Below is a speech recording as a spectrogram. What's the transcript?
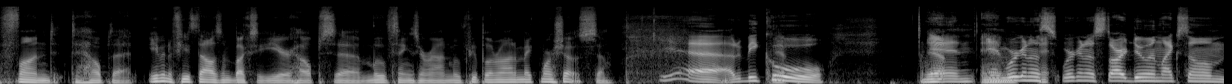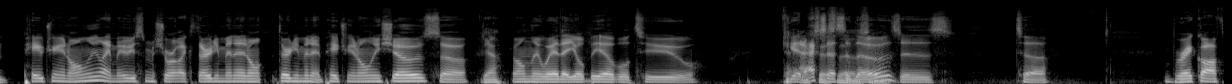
fund to help that. Even a few thousand bucks a year helps uh, move things around, move people around, and make more shows. So yeah, it'd be cool. Yeah. And, and And- we're gonna and- we're gonna start doing like some Patreon only, like maybe some short, like thirty minute thirty minute Patreon only shows. So yeah, the only way that you'll be able to To get access access, to those, those is to break off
